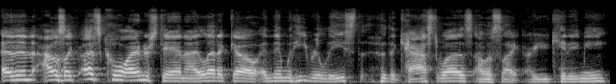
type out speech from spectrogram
and then I was like, that's cool, I understand. I let it go, and then when he released who the cast was, I was like, are you kidding me?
